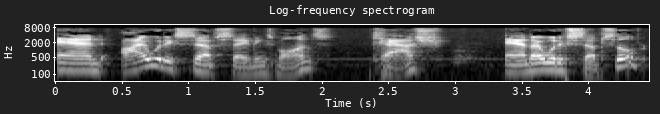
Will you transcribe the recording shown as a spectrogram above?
and I would accept savings bonds, cash, and I would accept silver,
